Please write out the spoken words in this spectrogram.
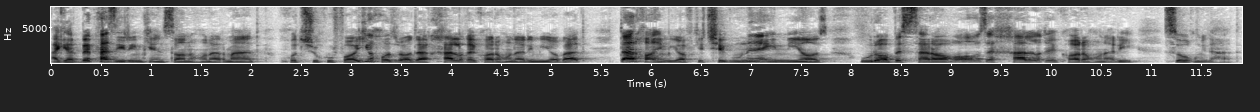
اگر بپذیریم که انسان هنرمند خودشکوفایی خود را در خلق کار هنری مییابد در خواهیم یافت که چگونه این نیاز او را به سرآغاز خلق کار هنری سوق می‌دهد.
